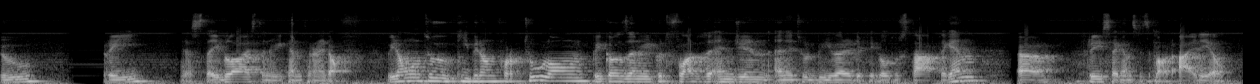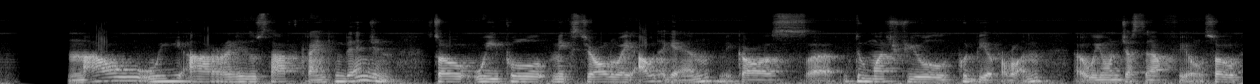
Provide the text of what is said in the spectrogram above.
2, 3, just stabilized and we can turn it off. We don't want to keep it on for too long because then we could flood the engine and it would be very difficult to start again. Uh, 3 seconds is about ideal. Now we are ready to start cranking the engine. So we pull mixture all the way out again because uh, too much fuel could be a problem uh, we want just enough fuel. So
